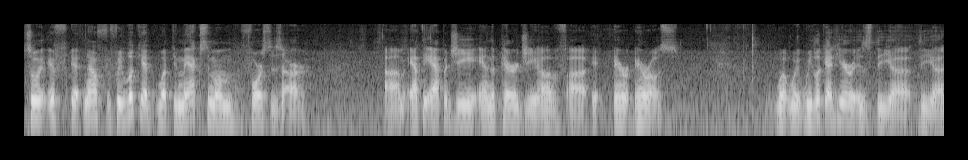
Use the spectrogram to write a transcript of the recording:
So if, it- now if we look at what the maximum forces are um, at the apogee and the perigee of uh, Eros, what we, we look at here is the, uh, the, uh,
